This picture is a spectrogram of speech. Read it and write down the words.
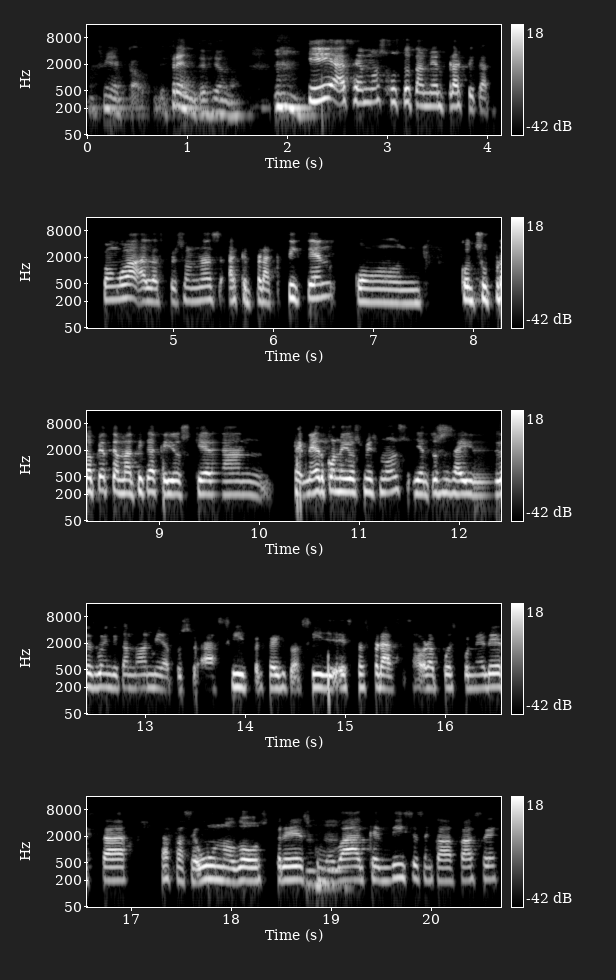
al fin y al cabo, de frente, ¿sí o no? Y hacemos justo también práctica. Pongo a, las personas a que practiquen con, con su propia temática que ellos quieran tener con ellos mismos y entonces ahí les voy indicando, ah, mira, pues así, perfecto, así, estas frases, ahora puedes poner esta, la fase 1, 2, 3, cómo va, qué dices en cada fase.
